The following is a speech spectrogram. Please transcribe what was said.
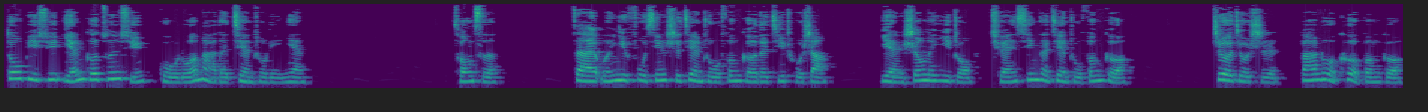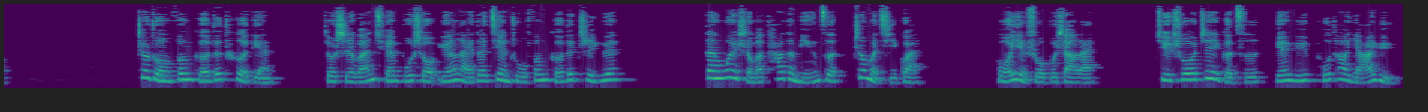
都必须严格遵循古罗马的建筑理念。从此，在文艺复兴式建筑风格的基础上。衍生了一种全新的建筑风格，这就是巴洛克风格。这种风格的特点就是完全不受原来的建筑风格的制约。但为什么它的名字这么奇怪，我也说不上来。据说这个词源于葡萄牙语，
